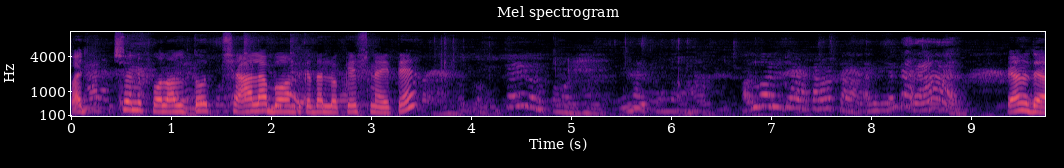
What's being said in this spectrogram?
పచ్చని పొలాలతో చాలా బాగుంది కదా లొకేషన్ అయితే. ఏనదా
